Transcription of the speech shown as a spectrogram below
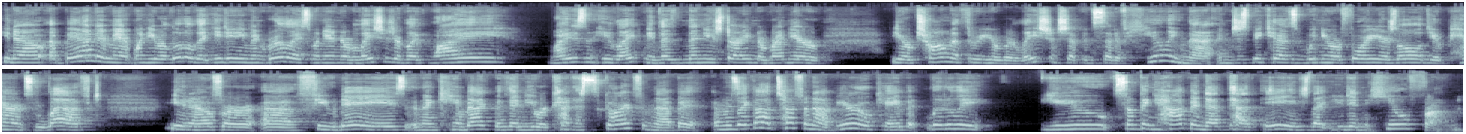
you know, abandonment when you were little that you didn't even realize when you're in a relationship, like why, why doesn't he like me? Then, then you're starting to run your, your trauma through your relationship instead of healing that. And just because when you were four years old, your parents left, you know, for a few days and then came back, but then you were kind of scarred from that. But I was like, oh, toughen up. You're okay. But literally you, something happened at that age that you didn't heal from.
